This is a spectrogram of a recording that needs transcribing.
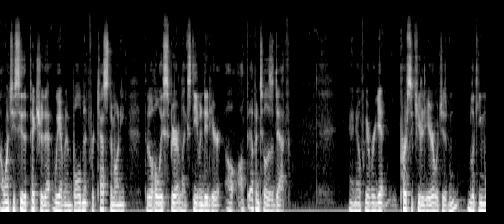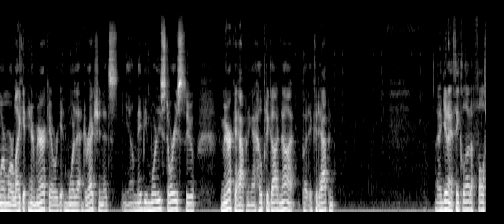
I want you to see the picture that we have an emboldenment for testimony to the Holy Spirit, like Stephen did here, up, up until his death. And if we ever get persecuted here, which is looking more and more like it in America, we're getting more that direction. It's you know maybe more of these stories to America happening. I hope to God not, but it could happen. Again, I think a lot of false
